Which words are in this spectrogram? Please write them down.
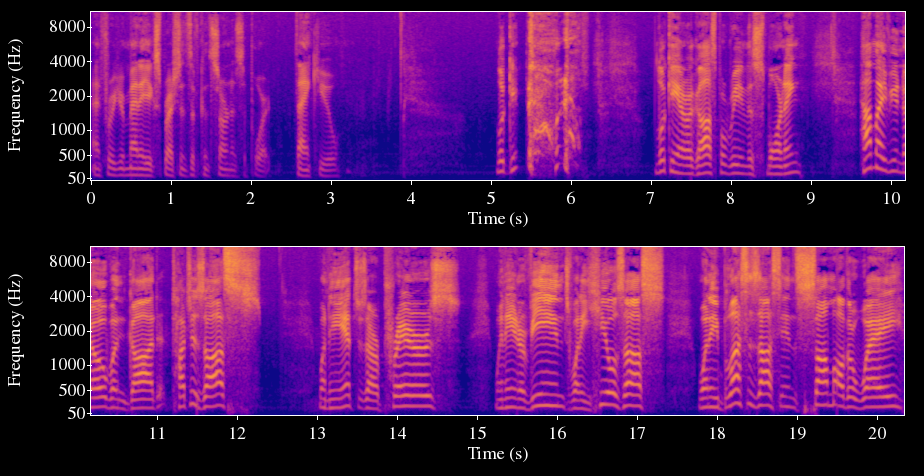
and for your many expressions of concern and support. Thank you. Looking, looking at our gospel reading this morning, how many of you know when God touches us, when he answers our prayers, when he intervenes, when he heals us, when He blesses us in some other way,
